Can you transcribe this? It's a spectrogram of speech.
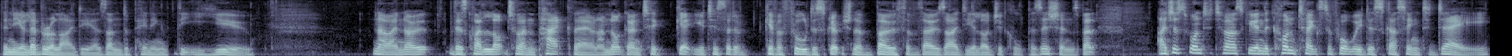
the neoliberal ideas underpinning the EU. Now, I know there's quite a lot to unpack there, and I'm not going to get you to sort of give a full description of both of those ideological positions. But I just wanted to ask you, in the context of what we're discussing today,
